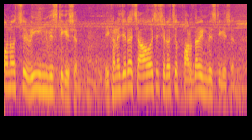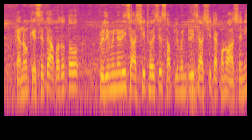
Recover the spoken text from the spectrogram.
মানে হচ্ছে রি ইনভেস্টিগেশন এখানে যেটা চাওয়া হয়েছে সেটা হচ্ছে ফার্দার ইনভেস্টিগেশন কেন কেসেতে আপাতত প্রিলিমিনারি চার্জশিট হয়েছে সাপ্লিমেন্টারি চার্জশিট এখনও আসেনি।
